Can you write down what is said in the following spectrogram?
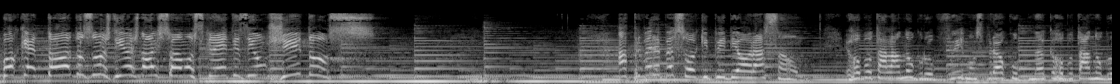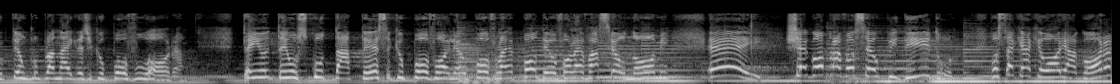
Porque todos os dias nós somos crentes e ungidos. A primeira pessoa que pedir oração, eu vou botar lá no grupo, viu, irmão? Se preocupe, não, que eu vou botar no grupo. Tem um grupo lá na igreja que o povo ora. Tem, tem os cultos da terça que o povo olha, o povo lá é poder. Eu vou levar seu nome. Ei, chegou para você o pedido. Você quer que eu ore agora?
